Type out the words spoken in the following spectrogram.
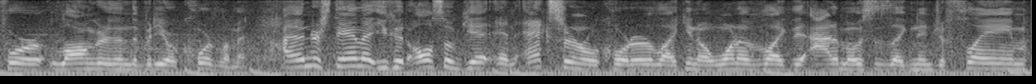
for longer than the video record limit. I understand that you could also get an external recorder like, you know, one of like the Atomos's like Ninja Flame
